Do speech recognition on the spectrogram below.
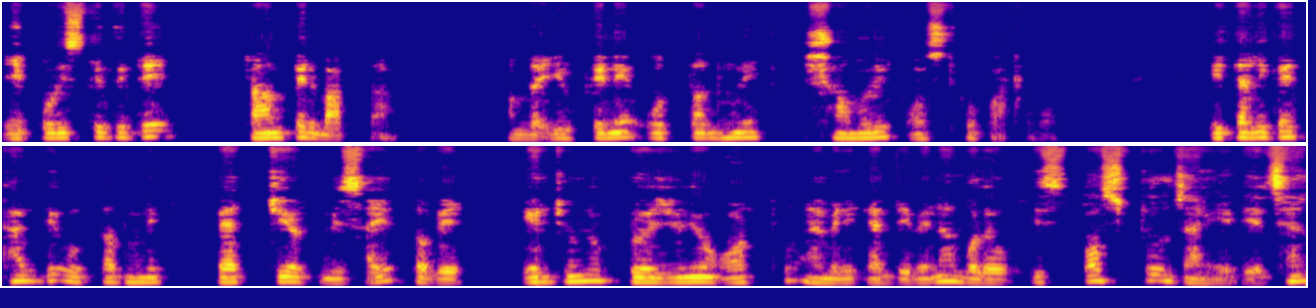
এই পরিস্থিতিতে ট্রাম্পের বার্তা, আমরা ইউক্রেনে অত্যাধুনিক সামরিক অস্ত্র পাঠাবো। এই তালিকায় থাকবে অত্যাধুনিক প্যাট্রিয়ট মিসাইল তবে এর জন্য প্রয়োজনীয় অর্থ আমেরিকা দেবে না বলেও স্পষ্ট জানিয়ে দিয়েছেন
